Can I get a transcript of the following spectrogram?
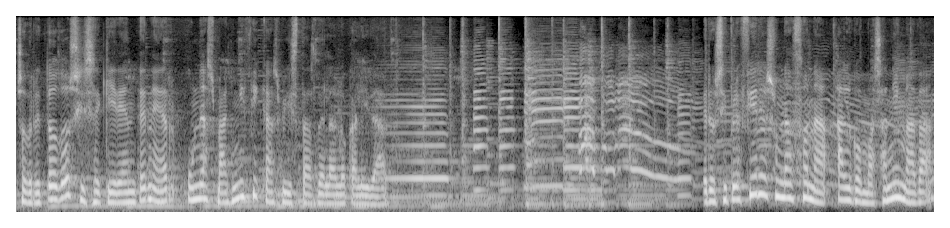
sobre todo si se quieren tener unas magníficas vistas de la localidad. Pero si prefieres una zona algo más animada,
